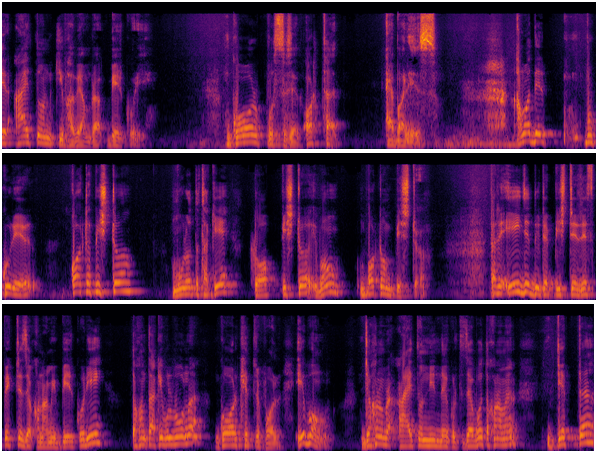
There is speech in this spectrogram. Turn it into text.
এর আয়তন কীভাবে আমরা বের করি। গড় প্রস্তুষেদ অর্থাৎ অ্যাভারেজ আমাদের পুকুরের কয়টা পৃষ্ঠ? মূলত থাকে টপ পৃষ্ঠ এবং বটম পৃষ্ঠ। তাহলে এই যে দুইটা পৃষ্ঠের রেসপেক্টে যখন আমি বের করি, তখন তাকে বলব না, গড় ক্ষেত্রফল। এবং যখন আমরা আয়তন নির্ণয় করতে যাব, তখন আমার ডেপটা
